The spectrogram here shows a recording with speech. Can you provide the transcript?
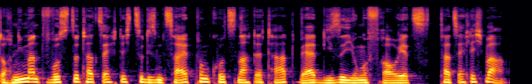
Doch niemand wusste tatsächlich zu diesem Zeitpunkt kurz nach der Tat, wer diese junge Frau jetzt tatsächlich war.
